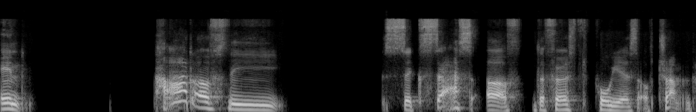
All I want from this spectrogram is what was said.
And part of the success of the first four years of Trump,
